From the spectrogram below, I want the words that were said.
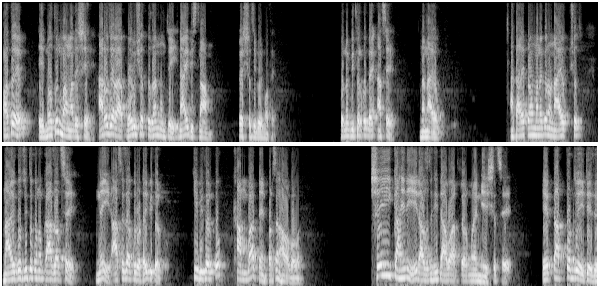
অতএব এই নতুন বাংলাদেশে আরও যারা ভবিষ্যৎ প্রধানমন্ত্রী নাইদ ইসলাম প্রেস সচিবের মতে, কোন বিতর্ক আছে না নায়ক? আর তারেক রহমানের কোনো নায়ক নায়কোচিত কোনো কাজ আছে? নেই, আছে যা পুরোটাই বিতর্ক। কি বিতর্ক? খাম্বা টেন পার্সেন্ট হাওয়া ভবন। সেই কাহিনী রাজনীতিতে আবার চরমনায় নিয়ে এসেছে। এর তাৎপর্য এইটাই যে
